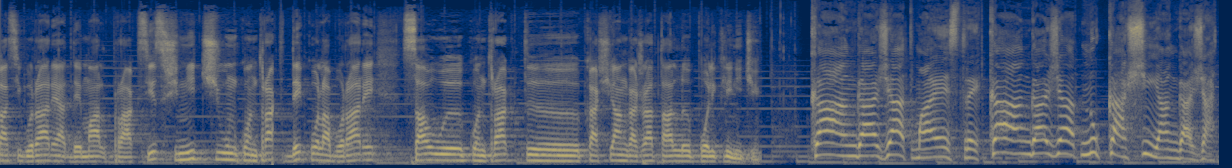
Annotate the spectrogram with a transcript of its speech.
asigurarea de malpraxis și nici un contract de colaborare sau uh, contract uh, ca și angajat al policlinicii. Ca angajat, maestre, ca angajat, nu ca și angajat.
